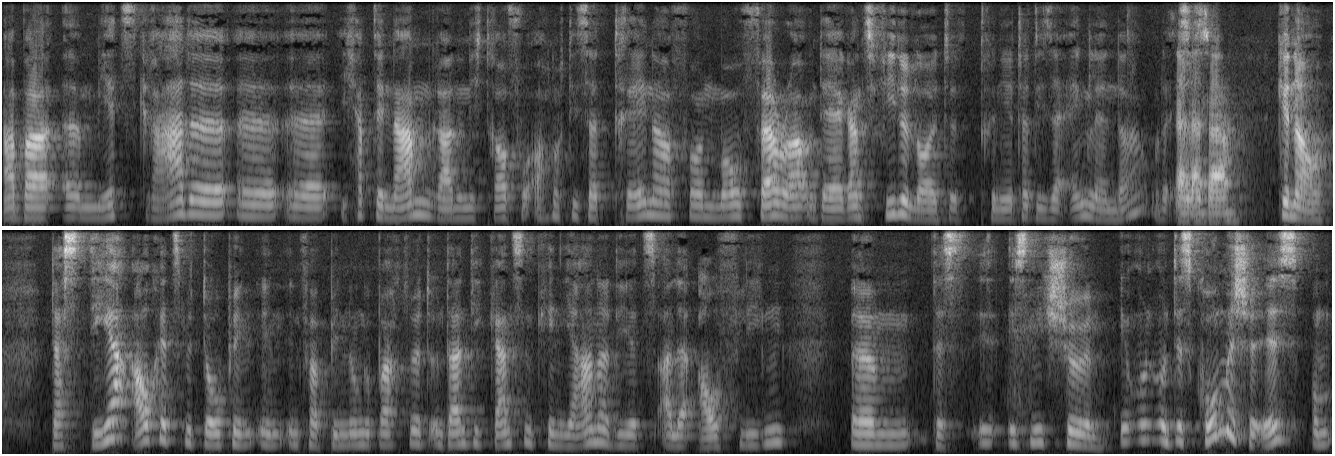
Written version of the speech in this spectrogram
Aber ähm, jetzt gerade, äh, äh ich habe den Namen gerade nicht drauf, wo auch noch dieser Trainer von Mo Farah und der ja ganz viele Leute trainiert hat, dieser Engländer. Oder Salazar. Genau. Dass der auch jetzt mit Doping in, in Verbindung gebracht wird und dann die ganzen Kenianer, die jetzt alle auffliegen, ähm, das ist nicht schön. Und, und, das Komische ist, um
